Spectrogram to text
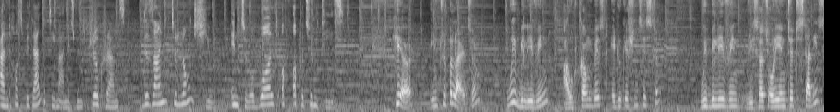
and hospitality management programs designed to launch you into a world of opportunities. Here in IIIHM, we believe in outcome-based education system, we believe in research-oriented studies,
